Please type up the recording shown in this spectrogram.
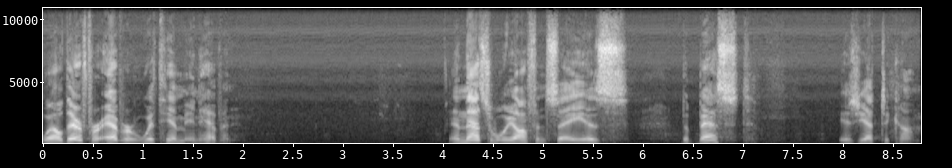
well, they're forever with him in heaven. And that's what we often say is the best is yet to come.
